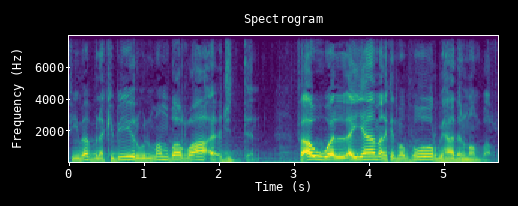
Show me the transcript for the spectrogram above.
في مبنى كبير والمنظر رائع جدا. فأول أيام أنا كنت مبهور بهذا المنظر.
